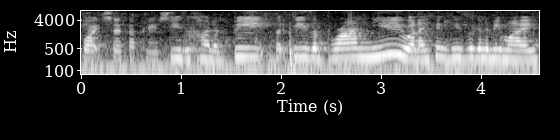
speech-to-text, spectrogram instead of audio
white sofa, please. These are kind of beat, but these are brand new, and I think these are going to be my,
